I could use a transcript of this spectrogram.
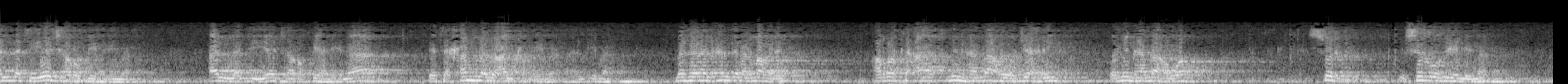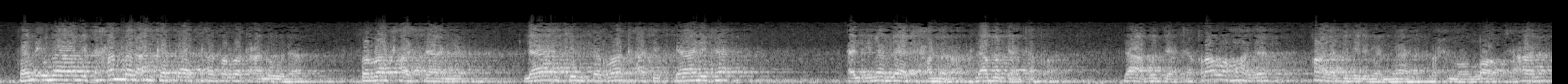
التي يجهر فيها الإمام التي يجهر فيها الإمام يتحمل عنك الإمام, الإمام. مثلا عندنا المغرب الركعات منها ما هو جهري؟ ومنها ما هو؟ سري يسر به الإمام. فالإمام يتحمل عنك الفاتحة في الركعة الأولى في الركعة الثانية لكن في الركعة الثالثة الإمام لا يتحمل عنك لا بد أن تقرأ. لا بد أن تقرأ وهذا قال به الإمام مالك رحمه الله تعالى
